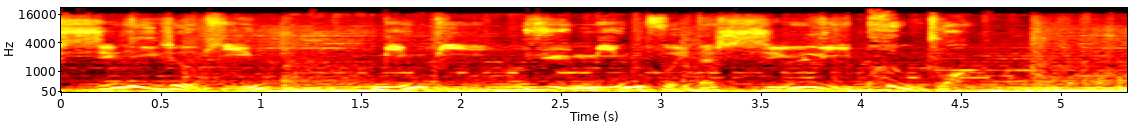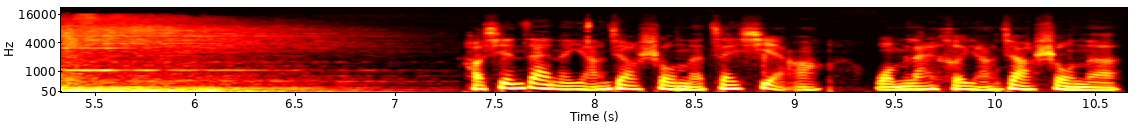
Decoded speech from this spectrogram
实力热评，名笔与名嘴的实力碰撞。好，现在呢，杨教授呢在线啊，我们来和杨教授呢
